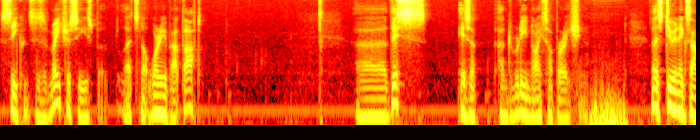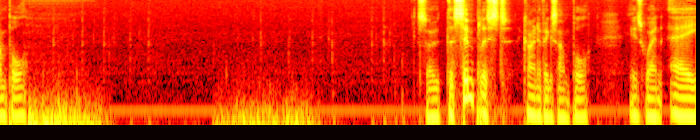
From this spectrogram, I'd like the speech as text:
sequences of matrices, but let's not worry about that. Uh, this is a, a really nice operation. Let's do an example. So the simplest kind of example is when A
